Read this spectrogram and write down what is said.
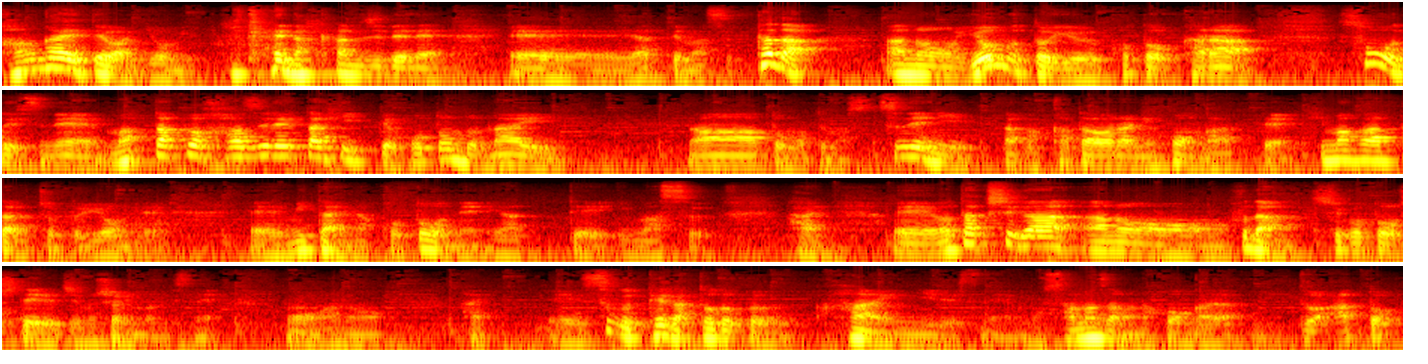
考えては読みみたいな感じでね、えー、やってます。ただ、あの、読むということから、そうですね、全く外れた日ってほとんどないなぁと思ってます。常になんか傍らに本があって、暇があったらちょっと読んで、えー、みたいなことをね、やっています。はい。えー、私が、あの普段仕事をしている事務所にもですね、もうあの、はい、えー、すぐ手が届く範囲にですね、もう様々な本がドワーッと、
